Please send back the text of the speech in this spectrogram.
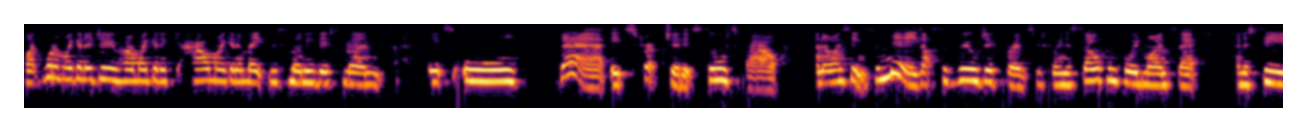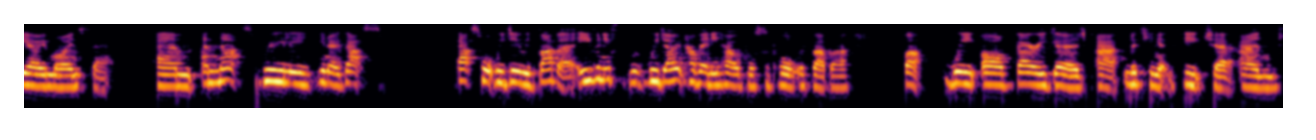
like what am i going to do? How am i going to how am i going to make this money this month? It's all there. It's structured. It's thought about and I think for me, that's a real difference between a self employed mindset and a CEO mindset. Um, and that's really, you know, that's that's what we do with Babba. Even if we don't have any help or support with Babba, but we are very good at looking at the future and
